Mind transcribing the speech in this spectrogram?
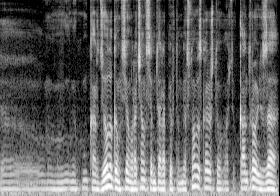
э, кардиологам, всем врачам, всем терапевтам. Я снова скажу, что контроль за...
